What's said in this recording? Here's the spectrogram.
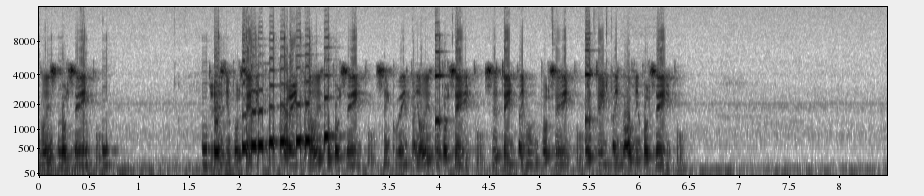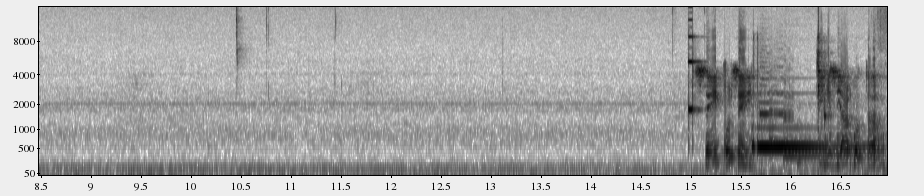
2%. 13%, 48%, 58%, 71%, 89%. Cem por cento. Iniciar botão.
